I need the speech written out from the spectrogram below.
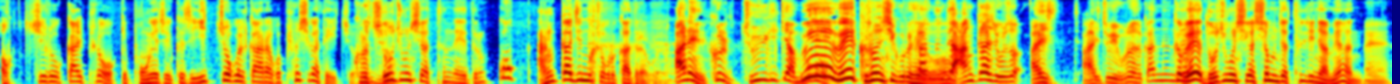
억지로 깔 필요 없게 봉해져 그래서 이쪽을 까라고 표시가 돼 있죠. 그렇죠. 노준 씨 같은 애들은 꼭 안 까지는 쪽으로 까더라고요. 아니 그걸 주의 깊게 안 보고 왜왜 그런 식으로 해요? 깠는데 안 까지. 그래서 아이 아 이쪽에 우리나라 깠는데. 그러니까 왜 노중훈 씨가 시험 문제 틀리냐면 네.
